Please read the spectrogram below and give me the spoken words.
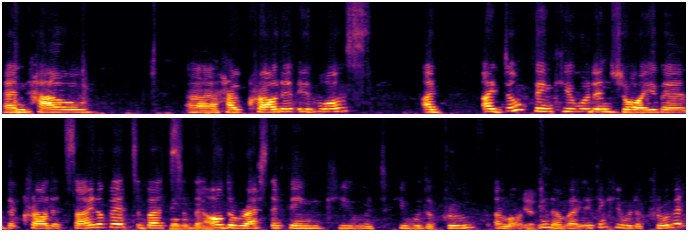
and how uh, how crowded it was. I I don't think he would enjoy the the crowded side of it, but the, all the rest I think he would he would approve a lot. Yes. You know, I think he would approve it.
